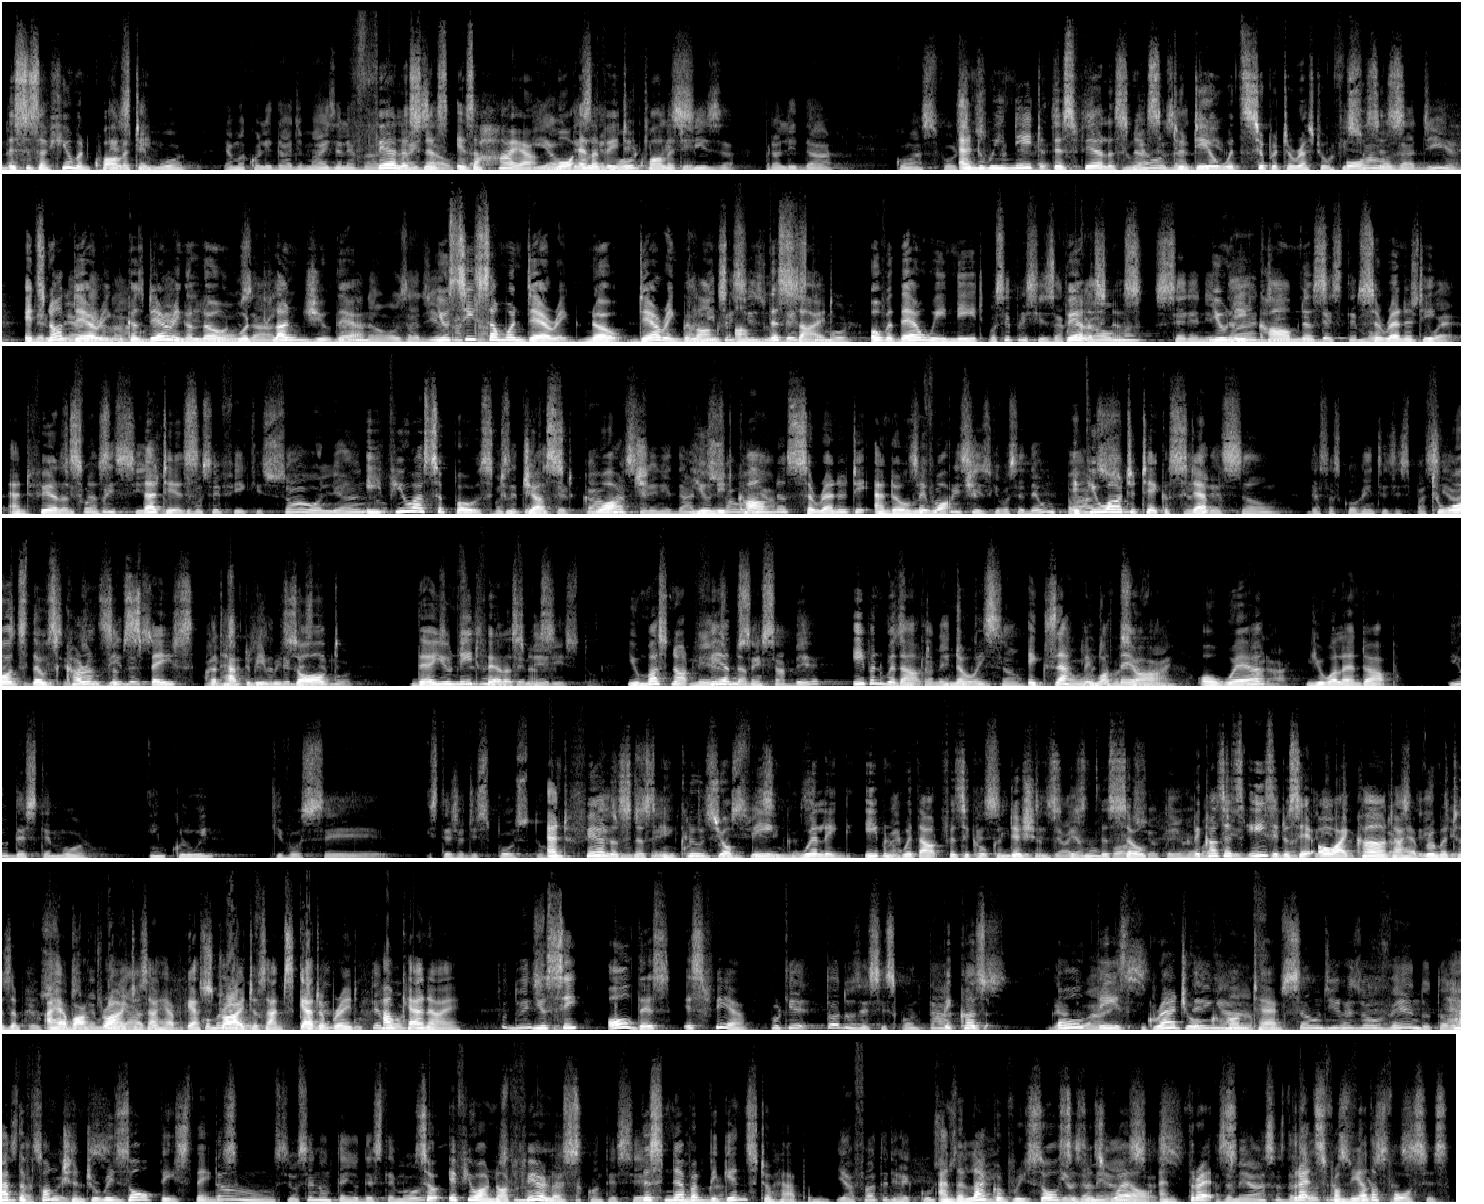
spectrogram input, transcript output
This is a human quality. Destemor é uma qualidade mais elevada, Fearlessness is a higher, more elevated quality. precisa para lidar com as And we need this fearlessness to deal with superterrestrial Porque só a forces. It's not daring, because daring alone would plunge you there. Não, não, ousadia é You see someone daring. No, daring belongs on this side. Over there, we need fearlessness. You need calmness, serenity, and fearlessness. That is, você fique só olhando, if you are supposed to just watch, you need calmness, serenity, and only watch. preciso que você dê um If you are to take a step direção dessas correntes espaciais towards those currents of space that have to be resolved, there you need precisa não temer fearlessness. You must not fear them, even without knowing exactly what they are or where you will end up. E o destemor inclui que você And fearlessness includes your being willing, even without physical conditions. dizer, "Ah, eu Isn't this so? Because it's easy to say, oh, I artrite, eu tenho can't, I have rheumatism, I have arthritis, I have Como é que eu- gastritis, I'm scatterbrained. How can I? You see, all this is fear. Porque todos esses contatos Because all these gradual contacts função de ir resolvendo todas have the function to resolve these things. Então, se você não tem o destemor, So if you are not isso não começa a fearless, this never begins to happen. A falta de recursos And the lack of resources as well, and threats, threats from the other forces.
